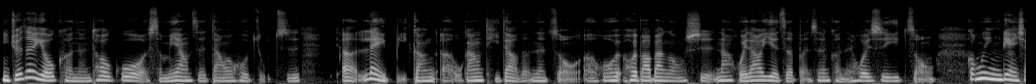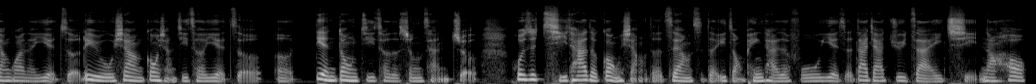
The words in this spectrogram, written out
你觉得有可能透过什么样子的单位或组织？呃，类比刚呃，我刚刚提到的那种呃汇汇报办公室，那回到业者本身可能会是一种供应链相关的业者，例如像共享机车业者，呃，电动机车的生产者，或是其他的共享的这样子的一种平台的服务业者，大家聚在一起，然后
